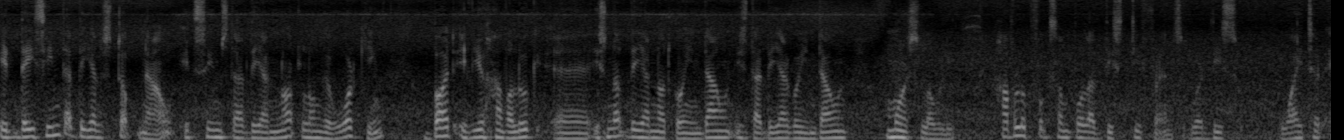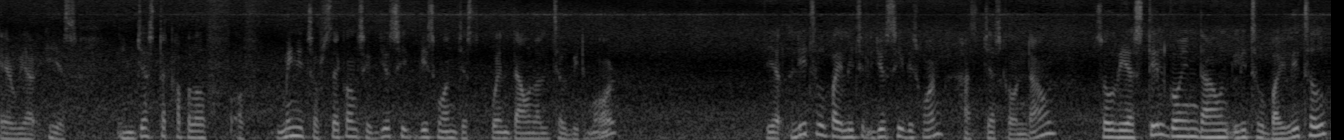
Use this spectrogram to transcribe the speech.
It, they seem that they are stopped now. It seems that they are not longer working but if you have a look uh, it's not they are not going down it's that they are going down more slowly. Have a look for example at this difference where this whiter area is. In just a couple of, of minutes or seconds if you see this one just went down a little bit more yeah little by little you see this one has just gone down. So they are still going down little by little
